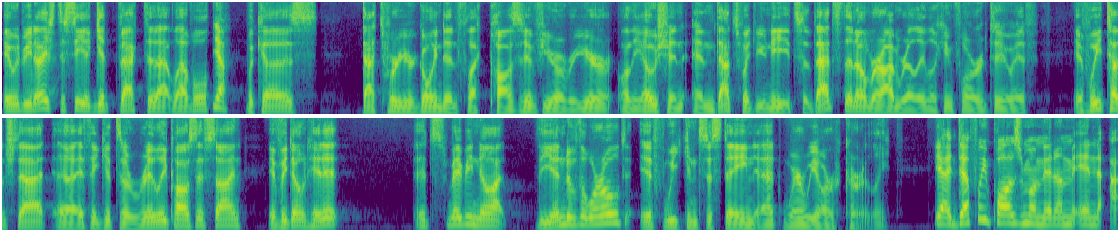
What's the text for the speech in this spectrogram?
it would be nice to see it get back to that level. Yeah. because that's where you're going to inflect positive year over year on the ocean, and that's what you need. So that's the number I'm really looking forward to. If if we touch that, uh, I think it's a really positive sign. If we don't hit it, it's maybe not the end of the world if we can sustain at where we are currently. Yeah, definitely positive momentum. And I,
